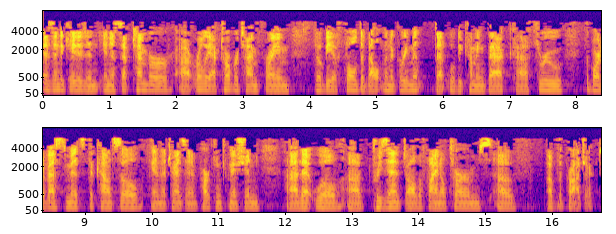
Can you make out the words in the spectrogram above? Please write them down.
as indicated in, a September, uh, early October timeframe, there'll be a full development agreement that will be coming back uh, through the Board of Estimates, the Council, and the Transit and Parking Commission uh, that will present all the final terms of the project.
